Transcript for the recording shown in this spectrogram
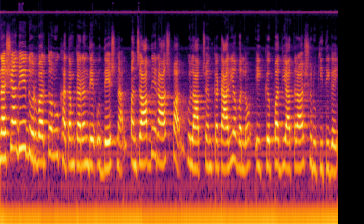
ਨਸ਼ਿਆਂ ਦੀ ਦੁਰਵਰਤੋਂ ਨੂੰ ਖਤਮ ਕਰਨ ਦੇ ਉਦੇਸ਼ ਨਾਲ ਪੰਜਾਬ ਦੇ ਰਾਜਪਾਲ ਗੁਲਾਬ ਚੰਦ ਕਟਾਰੀਆ ਵੱਲੋਂ ਇੱਕ ਪਦ ਯਾਤਰਾ ਸ਼ੁਰੂ ਕੀਤੀ ਗਈ।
